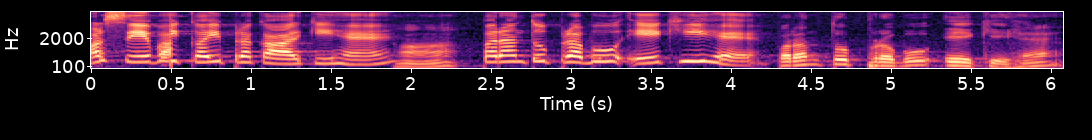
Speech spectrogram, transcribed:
और सेवा भी कई प्रकार की है। हाँ। परंतु प्रभु एक ही है। परंतु प्रभु एक ही है।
